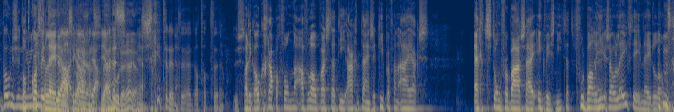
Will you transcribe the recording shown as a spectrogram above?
wonen ze Tot nu kort niet meer... geleden las ik ergens, Ja, dat Moeder, schitterend eh, dat dat... eh, dus. Wat ik ook grappig vond na afloop was dat die Argentijnse keeper van Ajax echt stom verbaasd zei: Ik wist niet dat het voetballen hier zo leefde in Nederland.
